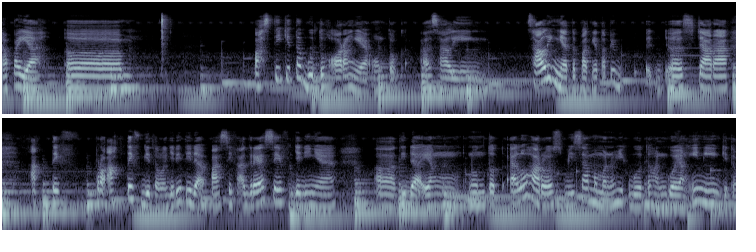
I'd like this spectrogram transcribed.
apa ya um, pasti kita butuh orang ya untuk uh, saling saling ya tepatnya tapi uh, secara aktif proaktif gitu loh. Jadi tidak pasif agresif jadinya uh, tidak yang nuntut eh lo harus bisa memenuhi kebutuhan gue yang ini gitu.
